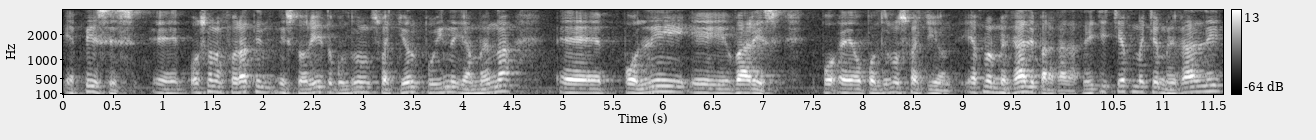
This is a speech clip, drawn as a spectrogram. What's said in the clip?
Επίσης, ε, όσον αφορά την ιστορία των πολιτών των Σφακίων που είναι για μένα ε, πολύ ε, βαρύς. Ε, ο πολιτισμός σφακίων. Έχουμε μεγάλη παρακαταθήκη και έχουμε και μεγάλη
